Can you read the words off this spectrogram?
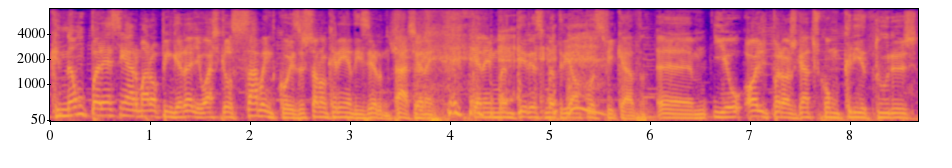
que não parecem armar ao pingarelho. Eu acho que eles sabem de coisas, só não querem a dizer-nos. querem, querem manter esse material classificado. Ahm, e eu olho para os gatos como criaturas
